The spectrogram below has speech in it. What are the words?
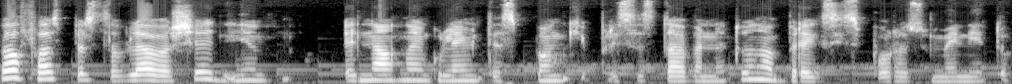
Белфаст представляваше една от най-големите спънки при съставянето на Брекзит споразумението,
